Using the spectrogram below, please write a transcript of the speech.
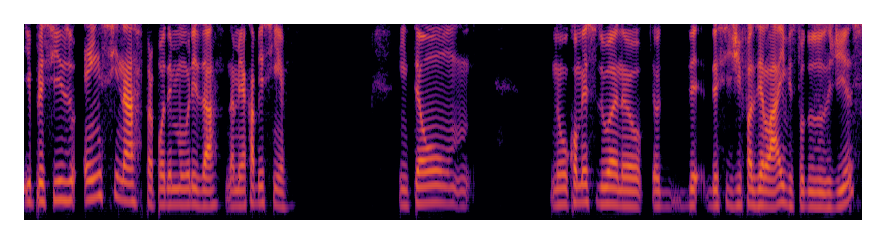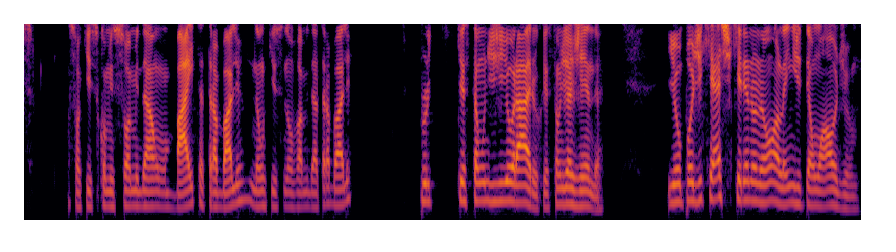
e preciso ensinar para poder memorizar na minha cabecinha. Então, no começo do ano eu, eu de decidi fazer lives todos os dias. Só que isso começou a me dar um baita trabalho, não que isso não vá me dar trabalho, por questão de horário, questão de agenda. E o podcast, querendo ou não, além de ter um áudio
